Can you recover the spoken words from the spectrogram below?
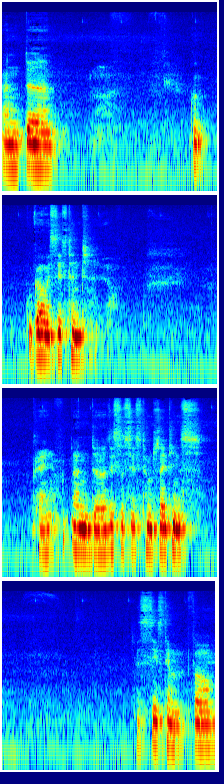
And uh, Google Assistant. Okay, and uh, this is system settings. System for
